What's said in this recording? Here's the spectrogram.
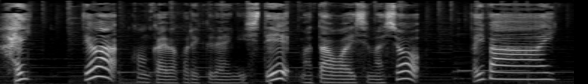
はい。では、今回はこれくらいにして、またお会いしましょう。バイバーイ。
